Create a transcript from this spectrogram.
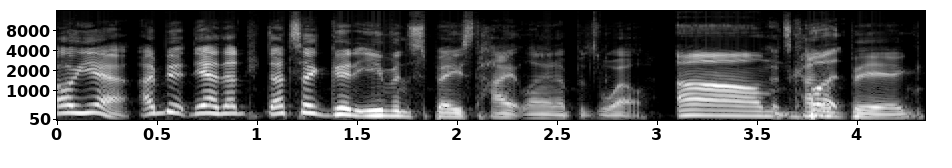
Oh yeah, I'd be, yeah. That, that's a good even spaced height lineup as well. Um, it's kind but of big.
